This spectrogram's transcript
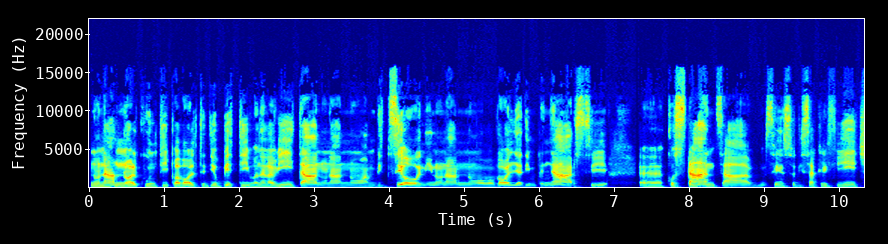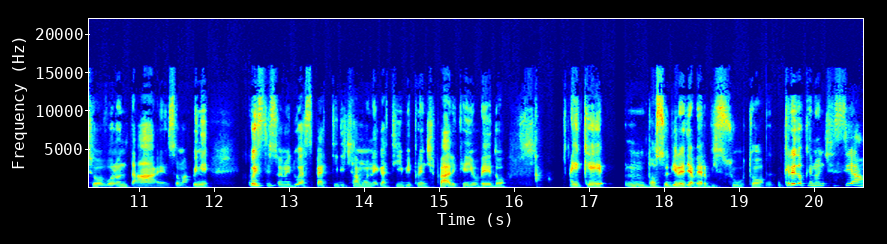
non hanno alcun tipo a volte di obiettivo nella vita, non hanno ambizioni, non hanno voglia di impegnarsi. Eh, costanza, senso di sacrificio, volontà, insomma, quindi questi sono i due aspetti, diciamo, negativi principali che io vedo e che mh, mhmm, posso dire di aver vissuto. Credo che non ci sia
